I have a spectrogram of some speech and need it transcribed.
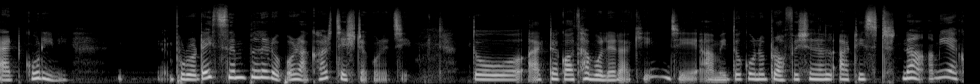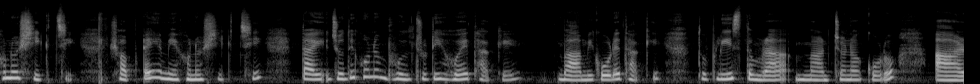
অ্যাড করিনি। পুরোটাই সিম্পলের ওপর রাখার চেষ্টা করেছি। তো একটা কথা বলে রাখি যে আমি তো কোনো প্রফেশনাল আর্টিস্ট না, আমি এখনও শিখছি। সবটাই আমি এখনও শিখছি। তাই যদি কোনো ভুল ত্রুটি হয়ে থাকে বা আমি করে থাকি, তো প্লিজ তোমরা মার্জনা করো। আর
